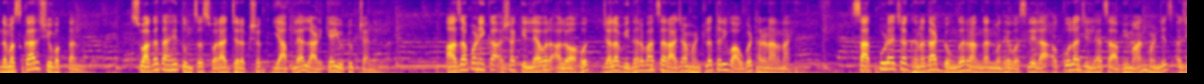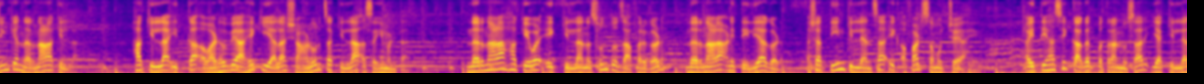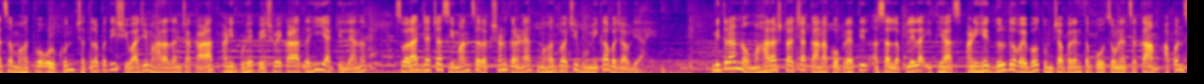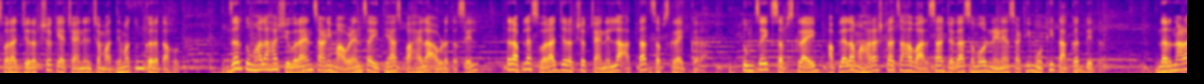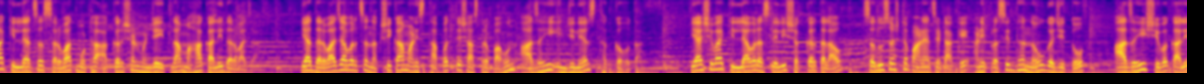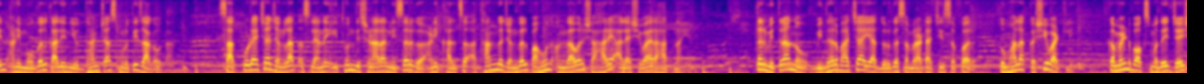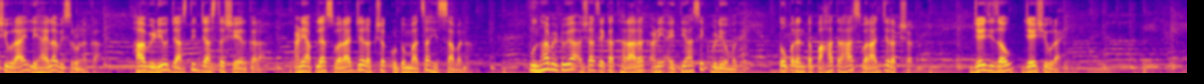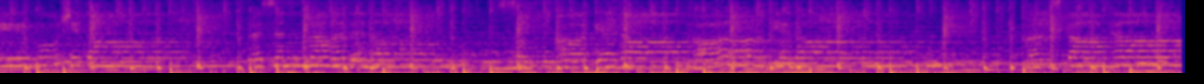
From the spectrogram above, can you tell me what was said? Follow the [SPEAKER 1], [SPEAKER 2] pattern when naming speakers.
[SPEAKER 1] नमस्कार शिवभक्तांनो. स्वागत आहे तुमचं स्वराज्य रक्षक या आपल्या लाडक्या युट्यूब चॅनेलवर आज आपण एका अशा किल्ल्यावर आलो आहोत ज्याला विदर्भाचा राजा म्हटलं तरी वावगं ठरणार नाही. सातपुड्याच्या घनदाट डोंगर रांगांमध्ये वसलेला अकोला जिल्ह्याचा अभिमान म्हणजेच अजिंक्य नरनाळा किल्ला. हा किल्ला इतका अवाढव्य आहे की याला शहाणूरचा किल्ला असंही म्हणतात. नरनाळा हा केवळ एक किल्ला नसून तो जाफरगड नरनाळा आणि तेलियागड अशा तीन किल्ल्यांचा एक अफाट समुच्चय आहे. ऐतिहासिक कागदपत्रांनुसार या किल्ल्याचं महत्त्व ओळखून छत्रपती शिवाजी महाराजांच्या काळात आणि पुढे पेशवे काळातही या किल्ल्यानं स्वराज्याच्या सीमांचं रक्षण करण्यात महत्त्वाची भूमिका बजावली आहे. मित्रांनो महाराष्ट्राच्या कानाकोपऱ्यातील असा लपलेला इतिहास आणि हे दुर्ग वैभव तुमच्यापर्यंत पोहोचवण्याचं काम आपण स्वराज्य रक्षक या चॅनेलच्या माध्यमातून करत आहोत. जर तुम्हाला हा शिवरायांचा आणि मावळ्यांचा इतिहास पाहायला आवडत असेल तर आपल्या स्वराज्य रक्षक चॅनेलला आत्ताच सबस्क्राईब करा. तुमचं एक सबस्क्राईब आपल्याला महाराष्ट्राचा हा वारसा जगासमोर नेण्यासाठी मोठी ताकद देतं. नरनाळा किल्ल्याचं सर्वात मोठं आकर्षण म्हणजे इथला महाकाली दरवाजा. या दरवाजावरचं नक्षीकाम आणि स्थापत्यशास्त्र पाहून आजही इंजिनियर्स थक्क होतात. याशिवाय किल्ल्यावर असलेली शक्कर तलाव सदुसष्ट पाण्याचे टाके आणि प्रसिद्ध नऊ गजी तोफ आजही शिवकालीन आणि मोगलकालीन युद्धांच्या स्मृती जागवतात. सातपुड्याच्या जंगलात असल्याने इथून दिसणारा निसर्ग आणि खालचं अथांग जंगल पाहून अंगावर शहारे आल्याशिवाय राहत नाहीत. तर मित्रांनो विदर्भाच्या या दुर्गसम्राटाची सफर तुम्हाला कशी वाटली? कमेंट बॉक्समध्ये जय शिवराय लिहायला विसरू नका. हा व्हिडिओ जास्तीत जास्त शेअर करा आणि आपल्या स्वराज्य रक्षक कुटुंबाचा हिस्सा बना. पुन्हा भेटूया अशाच एका थरारक आणि ऐतिहासिक व्हिडिओमध्ये. तोपर्यंत पाहत रहा स्वराज्य रक्षक. जय जिजाऊ जय शिवराय.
